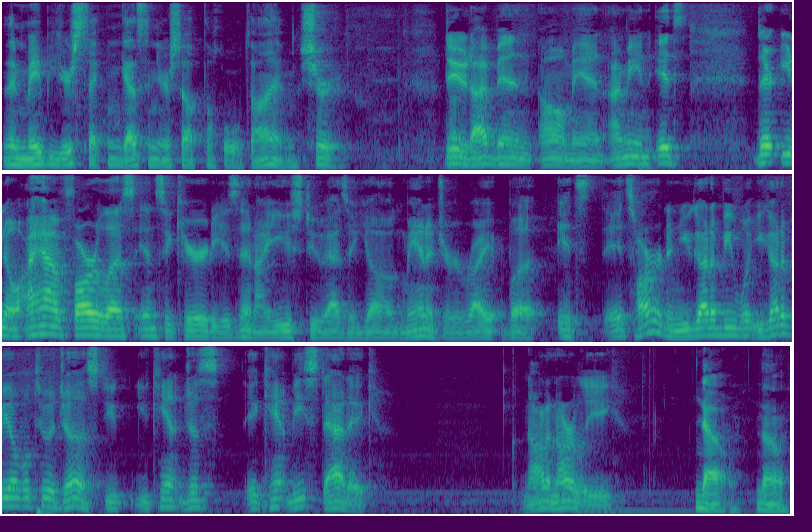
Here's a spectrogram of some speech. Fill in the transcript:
then maybe you're second guessing yourself the whole time. Sure. Dude, I've been oh man. I mean, it's there you know, I have far less insecurities than I used to as a young manager, right? But it's it's hard and you got to be what you got to be able to adjust. You you can't just it can't be static. Not in our league. No, no.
